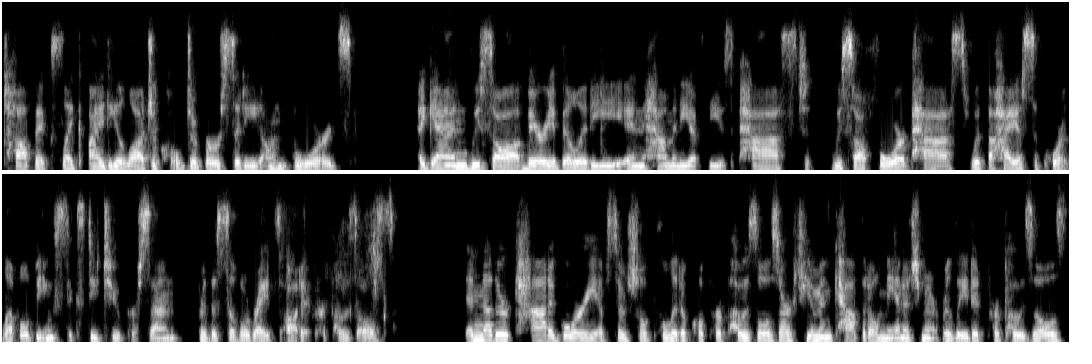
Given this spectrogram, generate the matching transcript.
topics like ideological diversity on boards. Again, we saw variability in how many of these passed. We saw four pass, with the highest support level being 62% for the civil rights audit proposals. Another category of social political proposals are human capital management related proposals.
